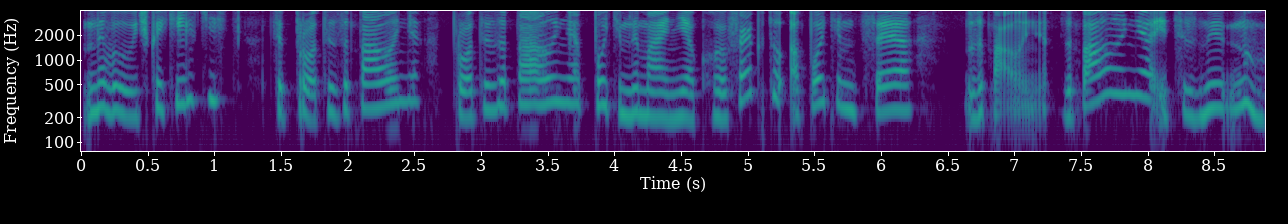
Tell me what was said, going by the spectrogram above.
невеличка кількість. Це протизапалення, протизапалення, потім немає ніякого ефекту, а потім це запалення. Запалення, і це ну,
